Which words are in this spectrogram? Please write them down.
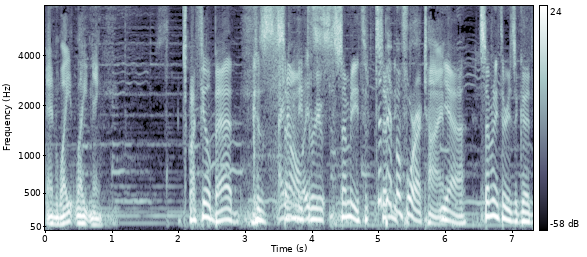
And White Lightning. I feel bad because I know, 73 it's- 73 It's a bit before our time. Yeah. 73 is a good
